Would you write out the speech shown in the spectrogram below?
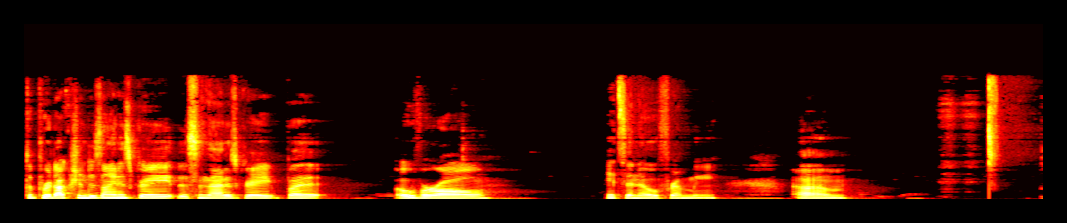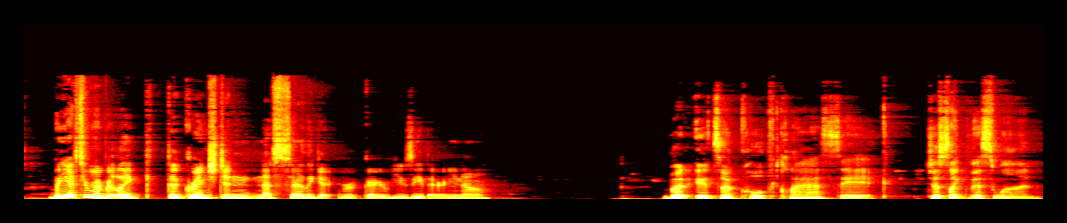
the production design is great, this and that is great, but overall, it's a no from me. Um, but you have to remember, like the Grinch didn't necessarily get re- great reviews either. You know, But it's a cult classic, just like this one.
